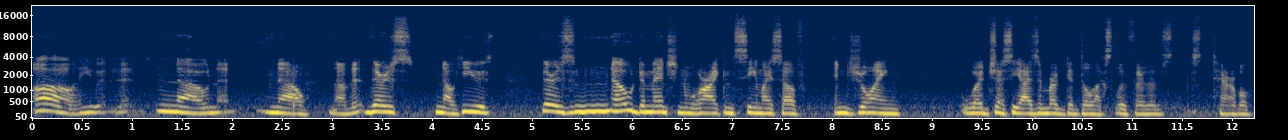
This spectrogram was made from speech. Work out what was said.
Oh, he no, no, no. There's no he was. There's no dimension where I can see myself enjoying what Jesse Eisenberg did to Lex Luthor. That was terrible.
